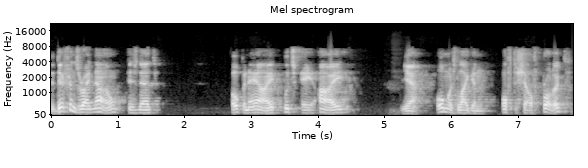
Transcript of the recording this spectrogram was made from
The difference right now is that OpenAI puts AI, yeah, almost like an off-the-shelf product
